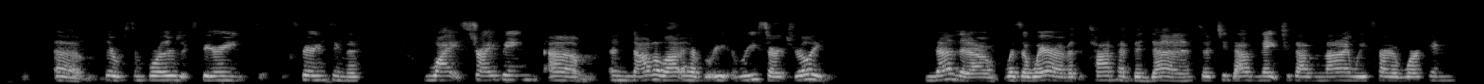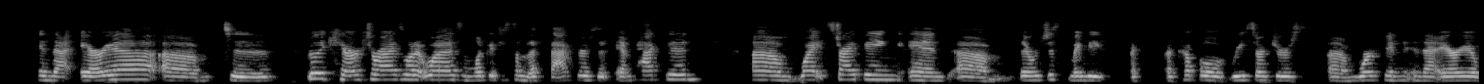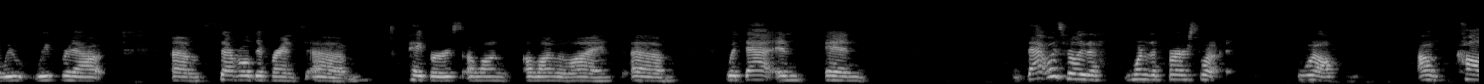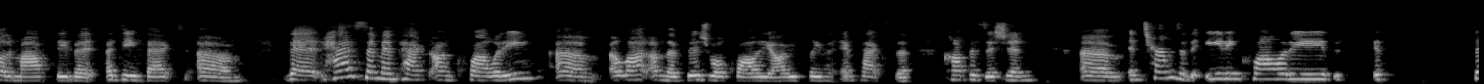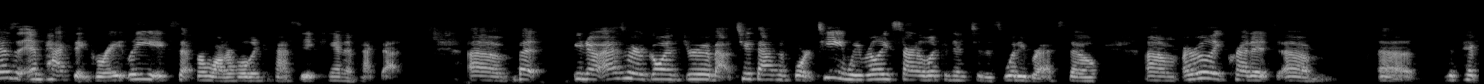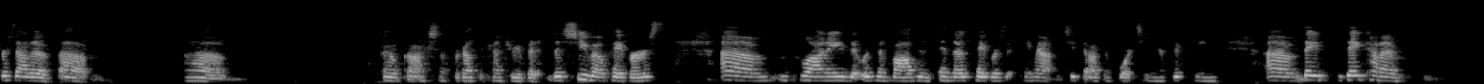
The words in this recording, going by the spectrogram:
um, there were some broilers experience, experiencing this white striping, um, and not a lot of re- research, really none that I was aware of at the time had been done. And so 2008, 2009, we started working in that area um, to really characterize what it was and look at some of the factors that impacted um, white striping. And um, there was just maybe a, a couple researchers um, working in that area, we we put out um, several different um, papers along along the lines um, with that, and and that was really the one of the first what well I'll call it a myopathy, but a defect um, that has some impact on quality, um, a lot on the visual quality, obviously, and it impacts the composition. Um, in terms of the eating quality, doesn't impact it greatly, except for water holding capacity. It can impact that. Um, but you know, as we were going through about 2014, we really started looking into this woody breast. So um, I really credit um, uh, the papers out of um, um, oh gosh, I forgot the country, but the Sihvo papers. Um, Puolanne that was involved in, in, those papers that came out in 2014 or 15. Um, they they kind of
